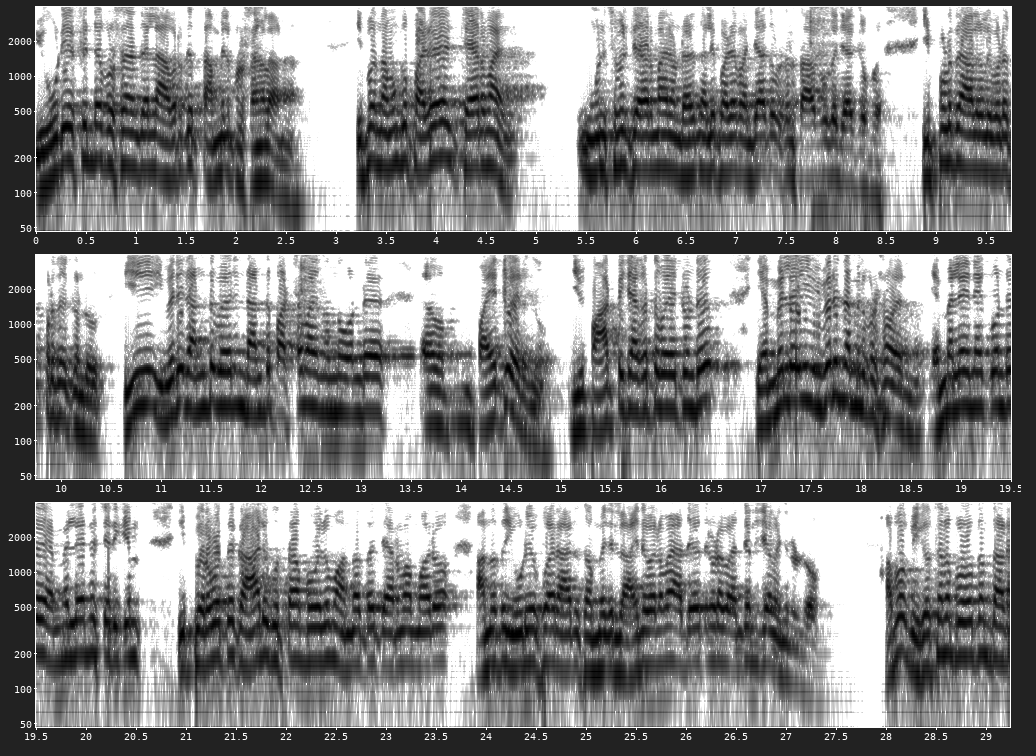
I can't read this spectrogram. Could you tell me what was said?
യു ഡി എഫിന്റെ പ്രശ്നം എന്തല്ല അവർക്ക് തമ്മിൽ പ്രശ്നങ്ങളാണ്. ഇപ്പൊ നമുക്ക് പഴയ ചെയർമാൻ മുനിസിപ്പൽ ചെയർമാൻ ഉണ്ടായിരുന്നു. അല്ലെങ്കിൽ പഴയ പഞ്ചായത്ത് പ്രസിഡന്റ് സാബുക ജേക്കബ്. ഇപ്പോഴത്തെ ആളുകൾ ഇവിടെ ഇപ്പുറത്ത് നിൽക്കുന്നുണ്ടു. ഈ ഇവർ രണ്ടുപേരും രണ്ട് പക്ഷമായി നിന്നുകൊണ്ട് പയറ്റുമായിരുന്നു. ഈ പാർട്ടിക്കകത്ത് പോയിട്ടുണ്ട് എം എൽ എയും ഇവരും തമ്മിൽ പ്രശ്നമായിരുന്നു. എം എൽ എനെ കൊണ്ട് എം എൽ എനെ ശരിക്കും ഈ പിറവത്തെ കാൽ കുത്താൻ പോലും അന്നത്തെ ചെയർമാന്മാരോ അന്നത്തെ യു ഡി എഫുകാർ ആരും സമ്മതിച്ചില്ല അതിന് ഫലമായി അദ്ദേഹത്തിനോട് എന്തെങ്കിലും ചെയ്യാൻ കഴിഞ്ഞിട്ടുണ്ടോ? അപ്പോൾ വികസന പ്രവർത്തനം തട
